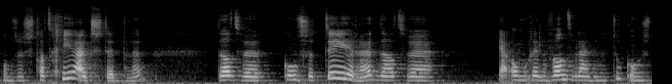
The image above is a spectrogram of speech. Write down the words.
onze strategie uitstippelen, dat we constateren dat we, ja, om relevant te blijven in de toekomst,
